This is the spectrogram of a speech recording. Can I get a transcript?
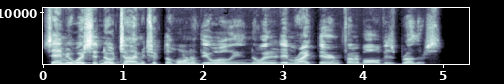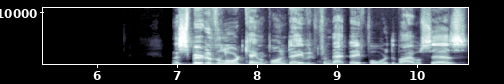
Samuel wasted no time. He took the horn of the oil and anointed him right there in front of all of his brothers. And the Spirit of the Lord came upon David from that day forward, the Bible says.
